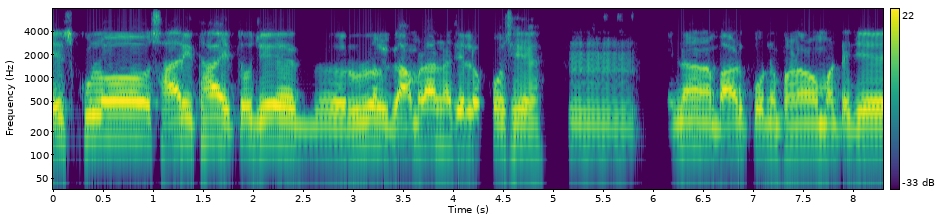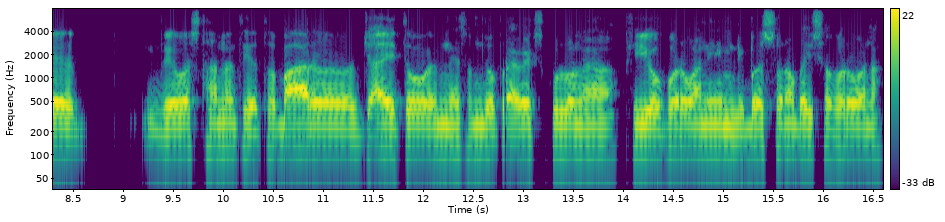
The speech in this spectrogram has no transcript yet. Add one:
એ સ્કૂલો સારી થાય તો જે રૂરલ ગામડાના જે લોકો છે. એના બાળકોને ભણાવવા માટે જે વ્યવસ્થા નથી અથવા બહાર જાય તો એમને સમજો પ્રાઇવેટ સ્કૂલોના ફીઓ ભરવાની એમની બસોના પૈસા ભરવાના.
